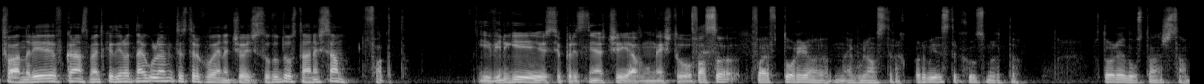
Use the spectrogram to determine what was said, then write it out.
това нали, е в крайна сметка един от най-големите страхове на човечеството да останеш сам. Факт. И винаги се притесняваш, че явно нещо... Това, са, това е втория най-голям страх. Първият е страха от смъртта. Втория е да останеш сам.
